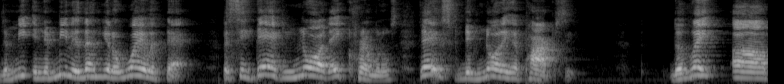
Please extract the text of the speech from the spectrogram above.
the in the media let him get away with that. But see, they ignore they criminals. They ignore their hypocrisy. The late uh,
